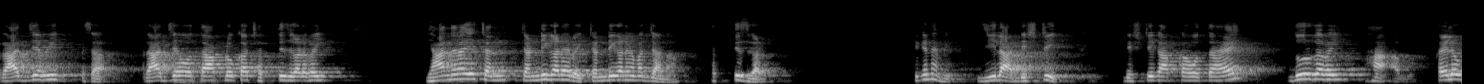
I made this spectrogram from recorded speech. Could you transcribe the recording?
राज्य भी ऐसा राज्य होता आप लोग का छत्तीसगढ़ भाई। ध्यान देना ये चंडीगढ़ है भाई। चंडीगढ़ में मत जाना। छत्तीसगढ़। ठीक है ना भाई? जिला डिस्ट्रिक्ट डिस्ट्रिक्ट आपका होता है दुर्ग भाई। हाँ अब कई लोग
